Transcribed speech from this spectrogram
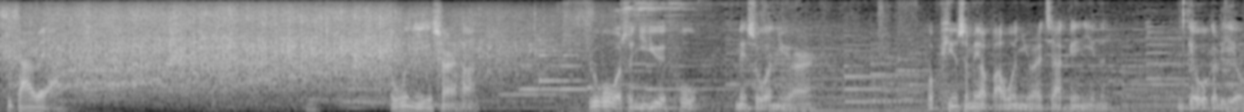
谢谢二位啊。我问你一个事儿哈，如果我是你岳父，那是我女儿，我凭什么要把我女儿嫁给你呢？你给我个理由。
